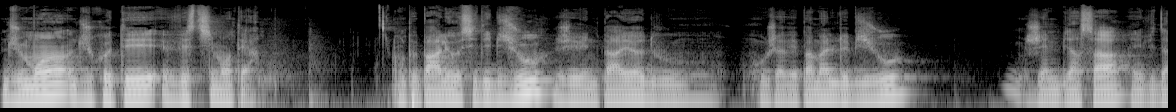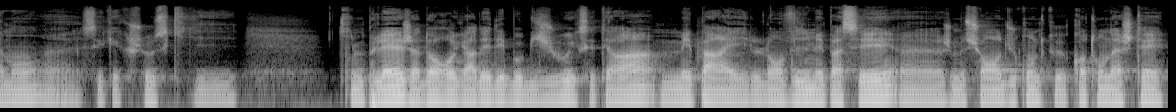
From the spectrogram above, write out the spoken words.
Du moins du côté vestimentaire. On peut parler aussi des bijoux. J'ai eu une période où, où j'avais pas mal de bijoux. J'aime bien ça, évidemment. Euh, c'est quelque chose qui, qui me plaît. J'adore regarder des beaux bijoux, etc. Mais pareil, l'envie m'est passée. Euh, je me suis rendu compte que quand on achetait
